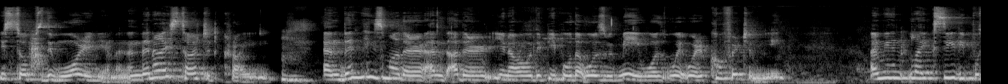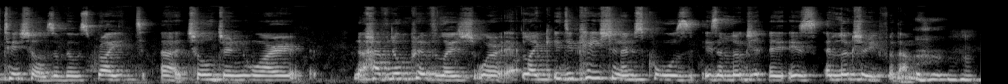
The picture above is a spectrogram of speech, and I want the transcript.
he stops the war in Yemen. And then I started crying. Mm-hmm. And then his mother and other, you know, the people that was with me was, were, were comforting me. I mean, like, see the potentials of those bright uh, children who are have no privilege or like education and schools is a luxury is a luxury for them. Mm-hmm. Mm-hmm.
